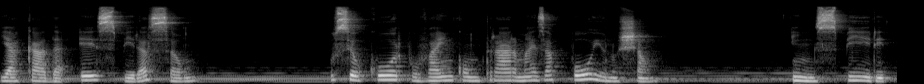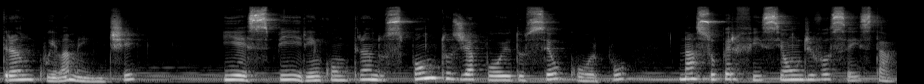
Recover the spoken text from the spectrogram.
E a cada expiração, o seu corpo vai encontrar mais apoio no chão. Inspire tranquilamente e expire encontrando os pontos de apoio do seu corpo na superfície onde você está.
